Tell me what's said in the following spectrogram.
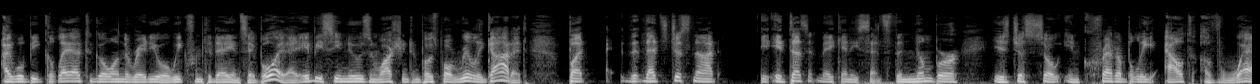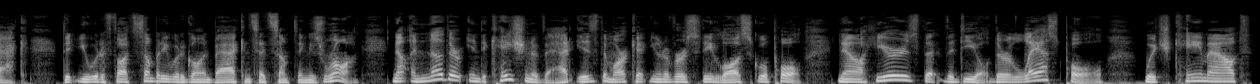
I will be glad to go on the radio a week from today and say, boy, ABC News and Washington Post poll really got it. But th- that's just not it doesn't make any sense. The number is just so incredibly out of whack that you would have thought somebody would have gone back and said something is wrong. Now, another indication of that is the Marquette University Law School poll. Now, here's the, the deal. Their last poll, which came out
